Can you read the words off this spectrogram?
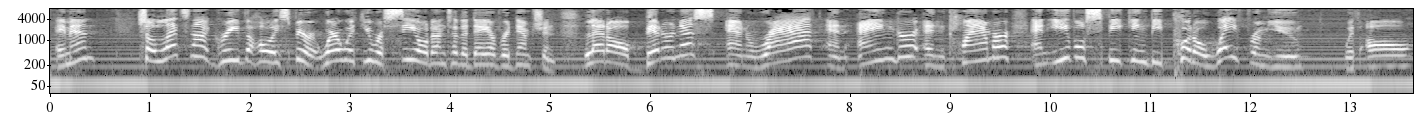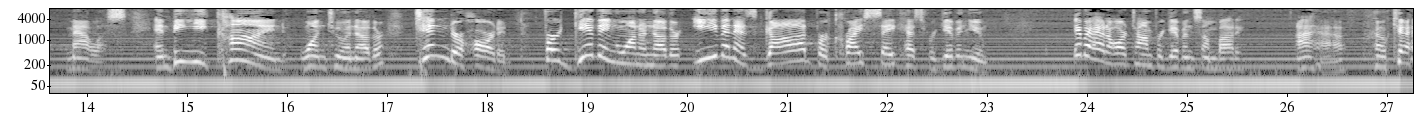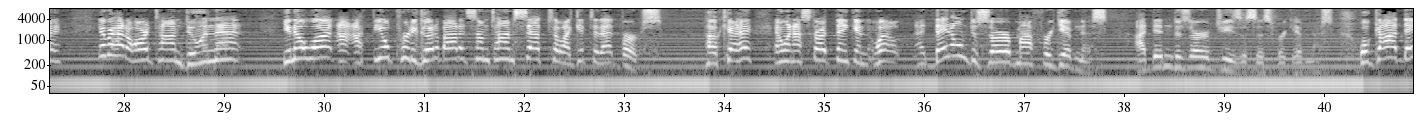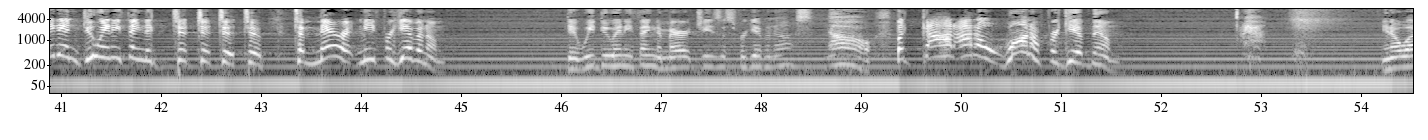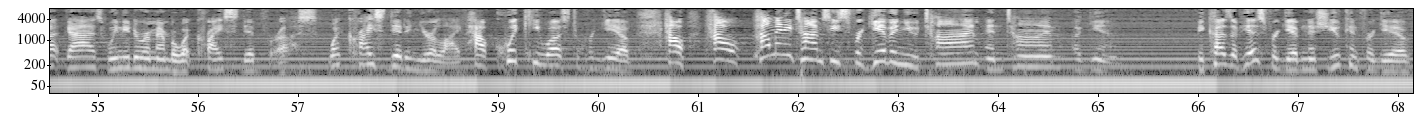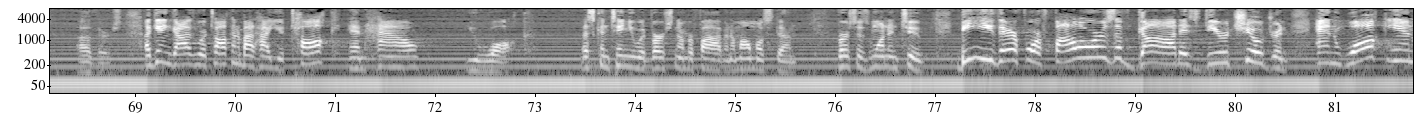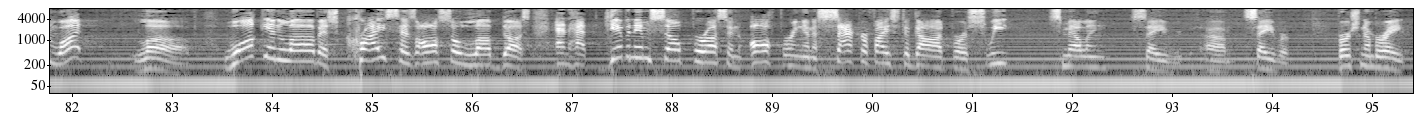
Amen? So let's not grieve the Holy Spirit, wherewith you were sealed unto the day of redemption. Let all bitterness and wrath and anger and clamor and evil speaking be put away from you with all malice. And be ye kind one to another, tender hearted forgiving one another, even as God, for Christ's sake, has forgiven you. You ever had a hard time forgiving somebody? I have, okay? You ever had a hard time doing that? You know what? I, I feel pretty good about it sometimes, Seth, till I get to that verse, okay? And when I start thinking, well, they don't deserve my forgiveness. I didn't deserve Jesus' forgiveness. Well, God, they didn't do anything to, to, to, to, to, to merit me forgiving them. Did we do anything to merit Jesus forgiving us? No. But God, I don't want to forgive them. You know what, guys? We need to remember what Christ did for us. What Christ did in your life. How quick he was to forgive. How how how many times he's forgiven you time and time again. Because of his forgiveness, you can forgive others. Again, guys, we're talking about how you talk and how you walk. Let's continue with verse number 5 and I'm almost done verses 1 and 2. Be ye therefore followers of God as dear children, and walk in what? Love. Walk in love as Christ has also loved us, and hath given himself for us an offering and a sacrifice to God for a sweet smelling savor. Um, savor. Verse number 8.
